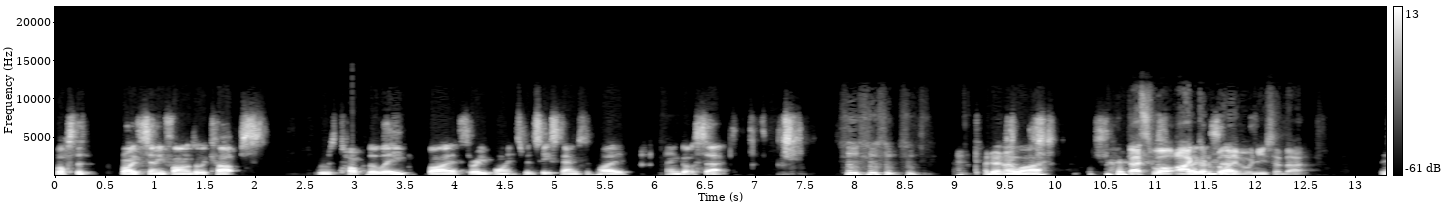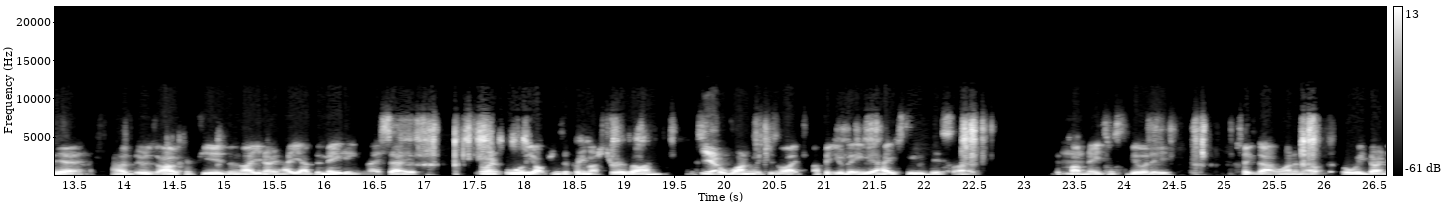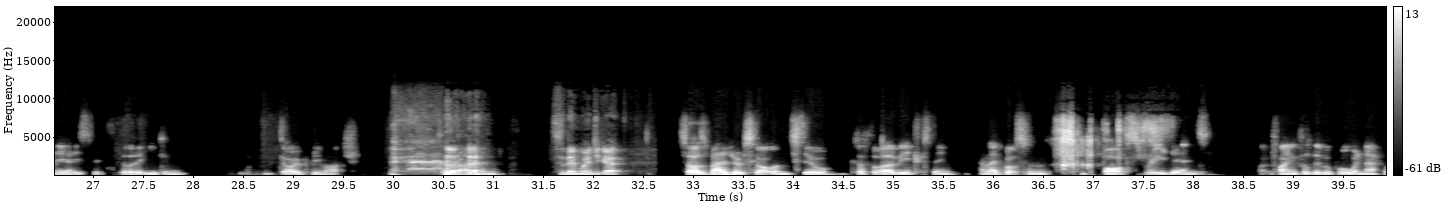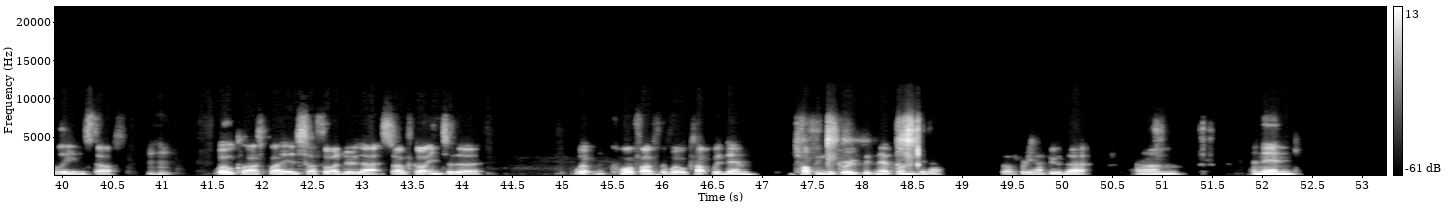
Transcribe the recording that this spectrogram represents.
Lost the both semi finals of the Cups. Was top of the league by three points with six games to play and got sacked. I don't know why. That's what I I couldn't believe it when you said that. Yeah, I, it was. I was confused, and like you know how you have the meeting, and they say you know, all the options are pretty much to resign, except Yeah. for one, which is like I think you're being a bit hasty with this. Like the club Mm. needs some stability. Click that one, and like, "Well, we don't need any stability. You can go pretty much." So, so then where'd you go? So I was manager of Scotland still because I thought that'd be interesting, and they've got some boss regens like playing for Liverpool and Napoli and stuff. Mhm. World class players. So I thought I'd do that. So I've got into the well, qualified for the World Cup with them, topping the group with Netherlands in it. So I was pretty happy with that. Um, and then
